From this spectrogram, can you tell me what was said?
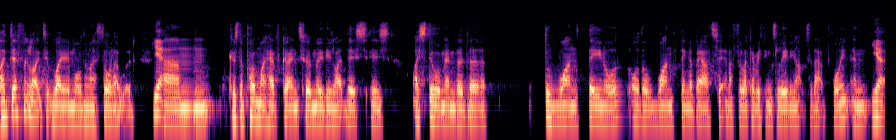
I definitely liked it way more than I thought I would. Yeah. Because um, the problem I have going to a movie like this is I still remember the the one scene or or the one thing about it, and I feel like everything's leading up to that point. And yeah,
